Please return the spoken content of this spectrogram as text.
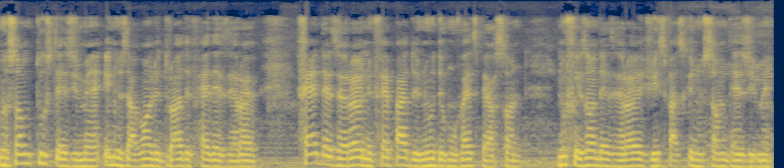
Nous sommes tous des humains et nous avons le droit de faire des erreurs. Faire des erreurs ne fait pas de nous de mauvaises personnes. Nous faisons des erreurs juste parce que nous sommes des humains.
